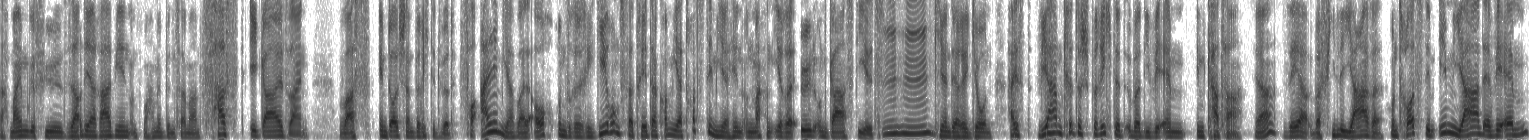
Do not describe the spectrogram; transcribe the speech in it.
nach meinem Gefühl Saudi-Arabien und Mohammed bin Salman fast egal sein, was in Deutschland berichtet wird. Vor allem ja, weil auch unsere Regierungsvertreter kommen ja trotzdem hier hin und machen ihre Öl- und Gasdeals mhm. hier in der Region. Heißt, wir haben kritisch berichtet über die WM in Katar, ja, sehr, über viele Jahre. Und trotzdem im Jahr der WM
